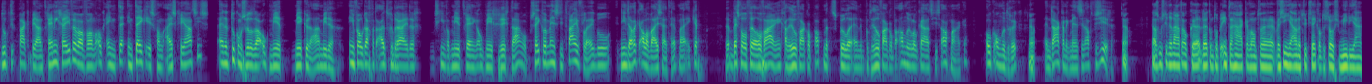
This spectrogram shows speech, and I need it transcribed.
doe ik een paar keer per jaar een training geven, waarvan ook een teken is van ijscreaties. En in de toekomst willen we daar ook meer, meer kunnen aanbieden. Infodag wat uitgebreider. Misschien wat meer training, ook meer gericht daarop. Zeker voor mensen die twijfelen. Ik bedoel, niet dat ik alle wijsheid heb, maar ik heb best wel veel ervaring. Ik ga heel vaak op pad met spullen en ik moet heel vaak op andere locaties afmaken. Ook onder druk. Ja. En daar kan ik mensen in adviseren. Ja. Dat is misschien inderdaad ook uh, leuk om op in te haken, want uh, we zien jou natuurlijk zeker op de social media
